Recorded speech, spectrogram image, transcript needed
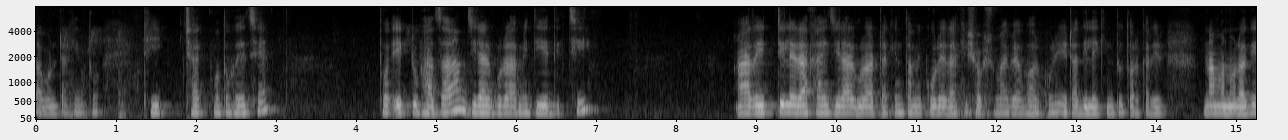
লবণটা কিন্তু ঠিকঠাক মতো হয়েছে। তো একটু ভাজা জিরার গুঁড়া আমি দিয়ে দিচ্ছি। আর এই তেলে রাখায় জিরার গুঁড়াটা কিন্তু আমি করে রাখি সব সময় ব্যবহার করি। এটা দিলে কিন্তু তরকারির নামানোর আগে,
